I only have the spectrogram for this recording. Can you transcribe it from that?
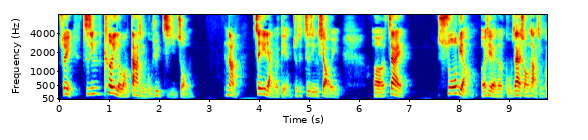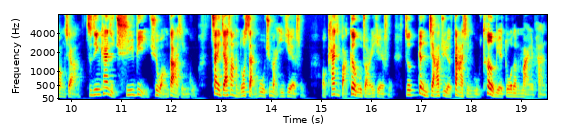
所以资金刻意的往大型股去集中。那这一两个点就是资金效应，呃，在缩表，而且呢股债双杀情况下，资金开始趋避去往大型股，再加上很多散户去买 ETF，哦，开始把个股转 ETF，就更加剧了大型股特别多的买盘。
